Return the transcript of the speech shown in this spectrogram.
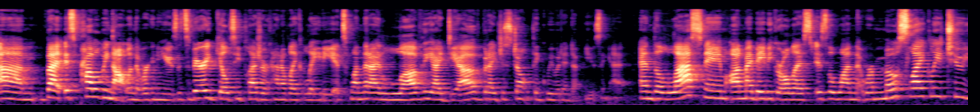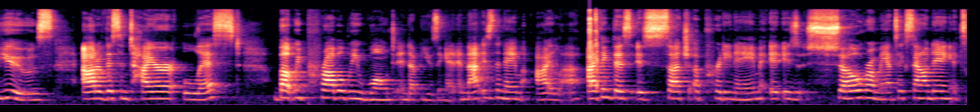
Um, but it's probably not one that we're gonna use. It's very guilty pleasure, kind of like Lady. It's one that I love the idea of, but I just don't think we would end up using it. And the last name on my baby girl list is the one that we're most likely to use out of this entire list, but we probably won't end up using it. And that is the name Isla. I think this is such a pretty name. It is so romantic sounding. It's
